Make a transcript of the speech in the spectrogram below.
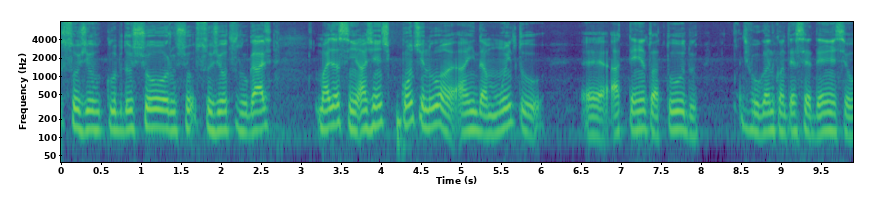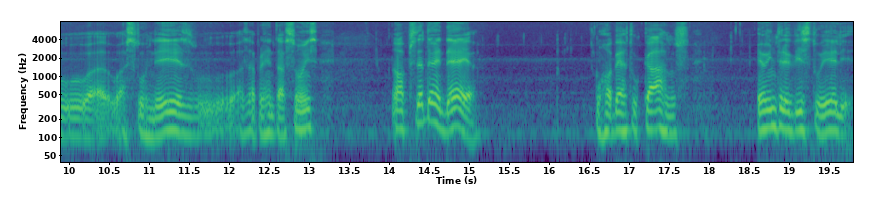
surgiu o Clube do Choro, cho- surgiu outros lugares, mas assim, a gente continua ainda muito é, atento a tudo, divulgando com antecedência o- a- as turnês, o- as apresentações. Ó, pra você ter uma ideia, o Roberto Carlos, eu entrevisto ele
